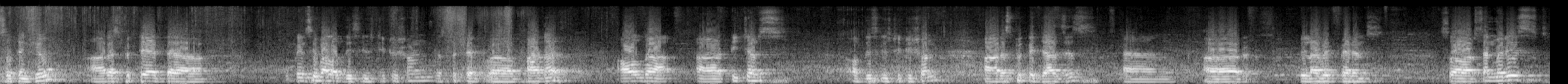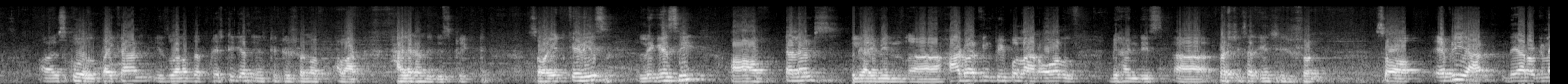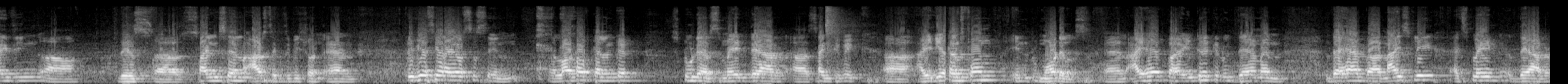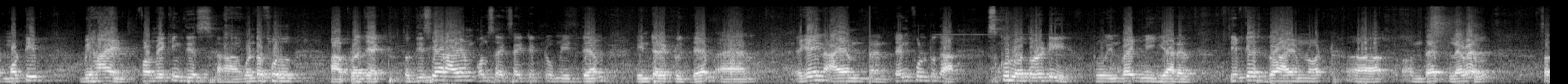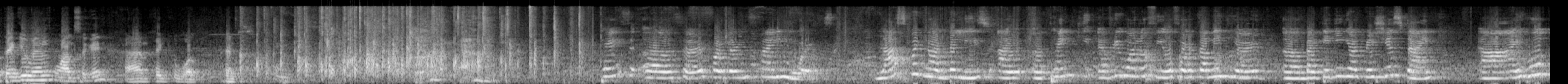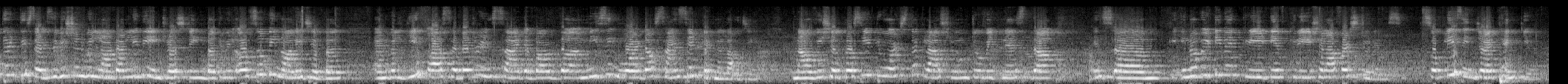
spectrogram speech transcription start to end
So thank you. Uh, respected uh, principal of this institution, respected uh, father, all the uh, teachers of this institution, uh, respected judges and our beloved parents. So our St. Mary's uh, School, Paikan, is one of the prestigious institution of our Hailakandi district. So it carries legacy of talents. I mean, uh, hardworking people are all behind this uh, prestigious institution. So every year they are organizing uh, this uh, science and arts exhibition and previous year I also seen a lot of talented students made their uh, scientific uh, idea transformed into models and I have uh, interacted with them and they have uh, nicely explained their motive behind for making this uh, wonderful uh, project. So this year I am also excited to meet them, interact with them and again I am thankful to the school authority to invite me here as chief guest though I am not on that level. So thank you ma'am once again and thank you all. Thanks. Thanks, uh, sir, for your inspiring words. Last but not the least, I uh, thank every one of you for coming here uh, by taking your precious time. Uh, I hope that this exhibition will not only be interesting but will also be knowledgeable and will give us a better insight about the amazing world of science and technology. Now we shall proceed towards the classroom to witness the um, innovative and creative creation of our students. So please enjoy. Thank you.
